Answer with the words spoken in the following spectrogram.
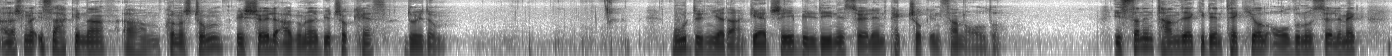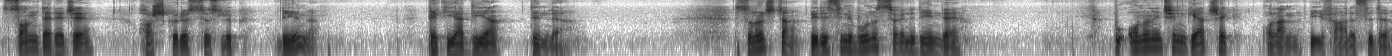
arkadaşlarımla İsa hakkında um, konuştum ve şöyle argümanları birçok kez duydum. Bu dünyada gerçeği bildiğini söyleyen pek çok insan oldu. İsa'nın Tanrı'ya giden tek yol olduğunu söylemek son derece hoşgörüsüzlük değil mi? Peki ya diğer dinler? Sonuçta birisini bunu söylediğinde bu onun için gerçek olan bir ifadesidir.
